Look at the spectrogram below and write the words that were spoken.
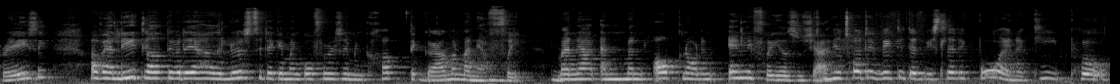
crazy. Og være ligeglad, det var det, jeg havde lyst til. Det gav mig en god følelse i min krop. Det gør man, man er fri. Man, er, man opnår den endelige frihed, synes jeg. Men jeg tror, det er vigtigt, at vi slet ikke bruger energi på,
